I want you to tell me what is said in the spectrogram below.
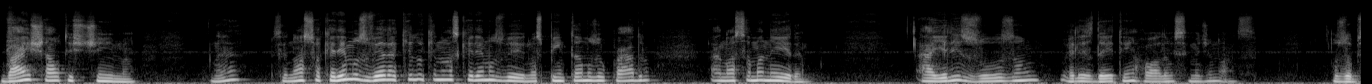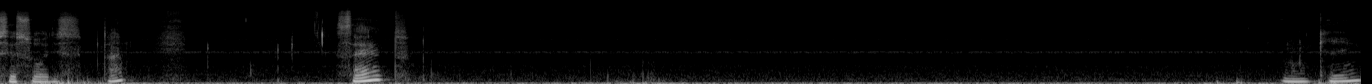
baixa autoestima, né? se nós só queremos ver aquilo que nós queremos ver, nós pintamos o quadro à nossa maneira. Aí eles usam, eles deitam e enrolam em cima de nós, os obsessores, tá? Certo? Ok.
